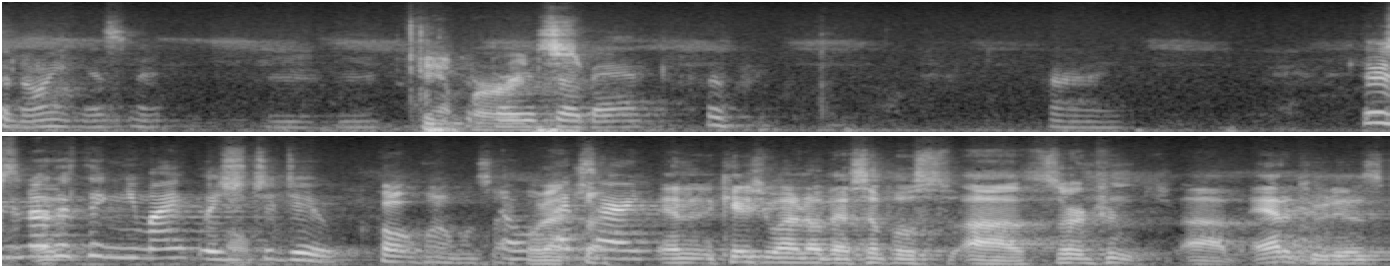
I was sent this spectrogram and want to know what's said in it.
It's annoying, isn't it? Damn The birds birds. are back. All right. There's another thing you might wish to do. Oh, hold on one second. Oh, Hold on. I'm sorry. And in case you want to know what that simple uh, certain uh, attitude is,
